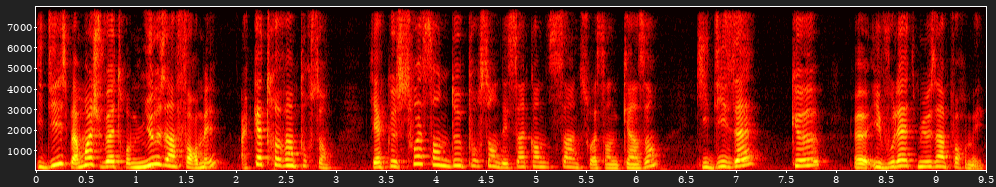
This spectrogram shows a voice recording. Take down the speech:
ils disent, bah, moi, je veux être mieux informé à 80%. Il n'y a que 62% des 55-75 ans qui disaient que euh, ils voulaient être mieux informés.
